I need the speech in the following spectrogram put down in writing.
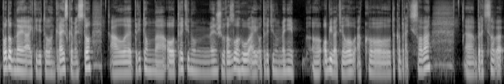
podobné, aj keď je to len krajské mesto, ale pritom má o tretinu menšiu rozlohu, aj o tretinu menej obyvateľov ako taká Bratislava. Bratislava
